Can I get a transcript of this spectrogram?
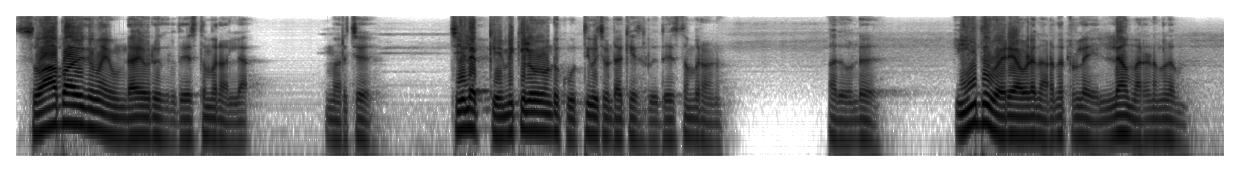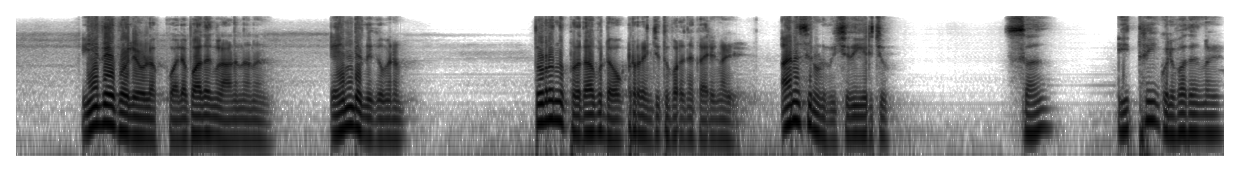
സ്വാഭാവികമായി ഉണ്ടായ ഒരു ഹൃദയസ്തംഭനമല്ല മറിച്ച് ചില കെമിക്കലുകൾ കൊണ്ട് കുത്തിവെച്ചുണ്ടാക്കിയ ഹൃദയസ്തംഭനമാണ് അതുകൊണ്ട് ഇതുവരെ അവിടെ നടന്നിട്ടുള്ള എല്ലാ മരണങ്ങളും ഇതേപോലെയുള്ള കൊലപാതകങ്ങളാണെന്നാണ് എന്റെ നിഗമനം. തുടർന്ന് പ്രതാപ് ഡോക്ടർ രഞ്ജിത്ത് പറഞ്ഞ കാര്യങ്ങൾ അനസിനോട് വിശദീകരിച്ചു. സർ ഇത്രയും കൊലപാതകങ്ങൾ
